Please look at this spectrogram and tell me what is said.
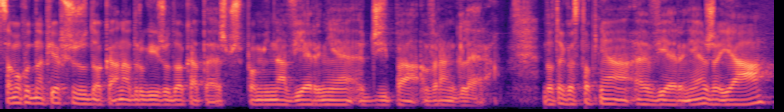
Samochód na pierwszy rzut oka, na drugi rzut oka też przypomina wiernie Jeepa Wranglera. Do tego stopnia e, wiernie, że ja,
